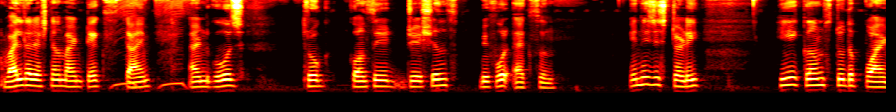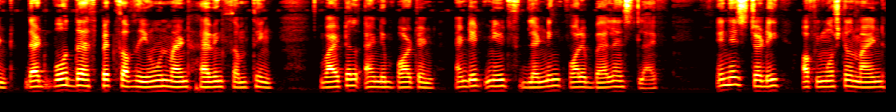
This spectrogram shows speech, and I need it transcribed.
while the rational mind takes time and goes through considerations before action. In his study, he comes to the point that both the aspects of the human mind having something vital and important and it needs blending for a balanced life. In his study of emotional mind,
